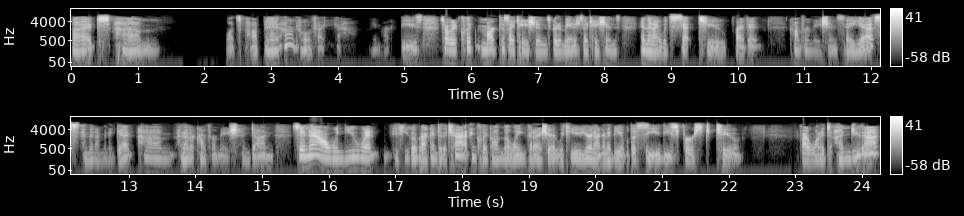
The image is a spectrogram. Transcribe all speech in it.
but um, let's pop in. I don't know if I, yeah, let me mark these. So I would click mark the citations, go to manage citations, and then I would set to private confirmation say yes, and then I'm going to get um, another confirmation done. So now when you went, if you go back into the chat and click on the link that I shared with you, you're not going to be able to see these first two. If I wanted to undo that,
